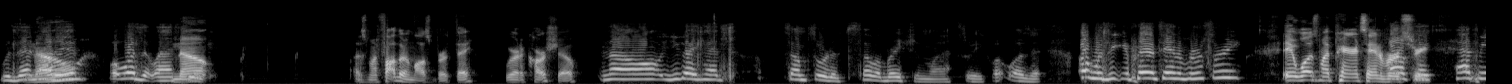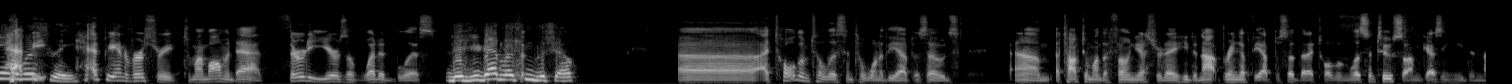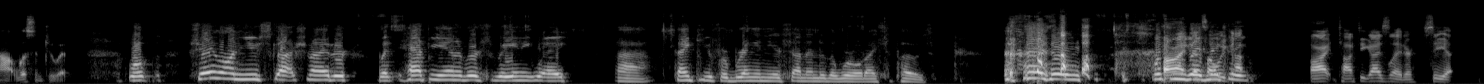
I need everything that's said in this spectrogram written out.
Was that not it? What was it last No. week? It was my father-in-law's birthday. We were at a car show. No, you guys had some sort of celebration last week. What was it? Oh, was it your parents' anniversary? It was my parents' anniversary. Okay, happy Happy anniversary. happy anniversary to my mom and dad. Thirty years of wedded bliss. Did your dad listen to the show? Uh, I told him to listen to one of the episodes. Um, I talked to him on the phone yesterday. He did not bring up the episode that I told him to listen to, so I'm guessing he did not listen to it. Well, shame on you, Scott Schneider, but happy anniversary anyway. Uh, thank you for bringing your son into the world, I suppose. we'll see right, you guys that's all next we got. week. All right, talk to you guys later. See ya.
